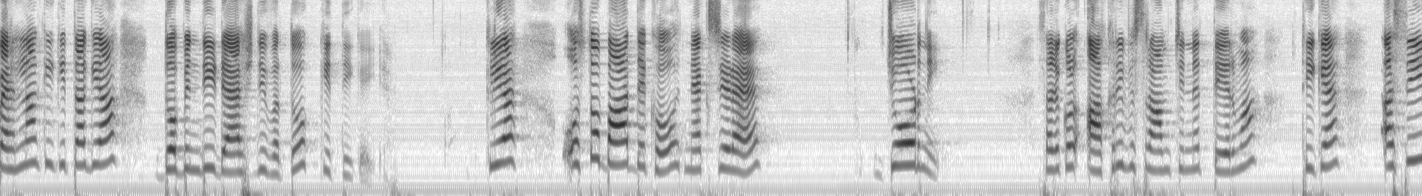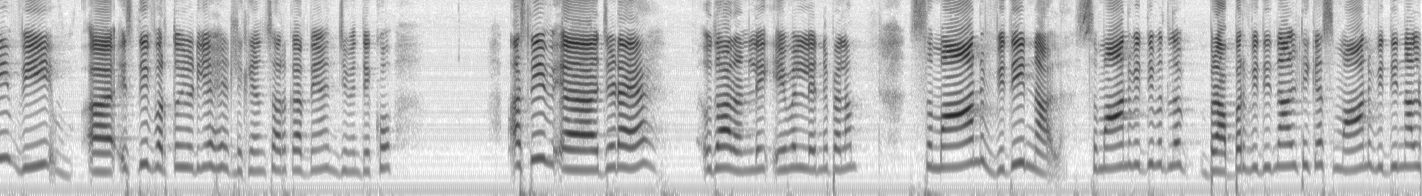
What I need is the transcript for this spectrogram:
ਪਹਿਲਾਂ ਕੀ ਕੀਤਾ ਗਿਆ? ਦੋਬਿੰਦੀ ਡੈਸ਼ ਦੀ ਵਰਤੋਂ ਕੀਤੀ ਗਈ ਹੈ। ਕਲੀਅਰ ਉਸ ਤੋਂ ਬਾਅਦ ਦੇਖੋ ਨੈਕਸਟ ਜਿਹੜਾ ਹੈ, ਜੋੜਨੀ। ਸਾਡੇ ਕੋਲ ਆਖਰੀ ਵਿਸਰਾਮ ਚਿੰਨ੍ਹ ਹੈ 13ਵਾਂ ਠੀਕ ਹੈ? ਅਸੀਂ ਵੀ ਇਸ ਦੀ ਵਰਤੋਂ ਜਿਹੜੀ ਹੈ ਹੇਠ ਲਿਖੇ ਅਨੁਸਾਰ ਕਰਦੇ ਹਾਂ, ਜਿਵੇਂ ਦੇਖੋ, ਅਸੀਂ ਜਿਹੜਾ ਹੈ, ਉਦਾਹਰਨ ਲਈ ਇਹ ਵਾਲੇ ਲੈਣੇ ਪਹਿਲਾਂ, ਸਮਾਨ ਵਿਧੀ ਨਾਲ, ਸਮਾਨ ਵਿਧੀ ਮਤਲਬ ਬਰਾਬਰ ਵਿਧੀ ਨਾਲ, ਠੀਕ ਹੈ, ਸਮਾਨ ਵਿਧੀ ਨਾਲ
